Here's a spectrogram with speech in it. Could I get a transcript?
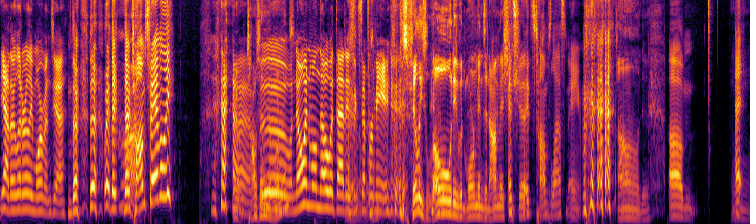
Yeah, they're literally Mormons. Yeah. They're, they're wait, they, they're Tom's family. No, Tom's family are Ooh, Mormons? no one will know what that is except for me. Because Philly's loaded with Mormons and Amish and It's, shit. it's Tom's last name. oh, dude. um, I- Mm.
